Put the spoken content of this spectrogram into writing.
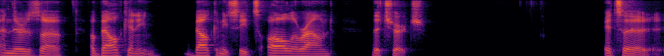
and there's a, a balcony balcony seats all around the church. It's a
